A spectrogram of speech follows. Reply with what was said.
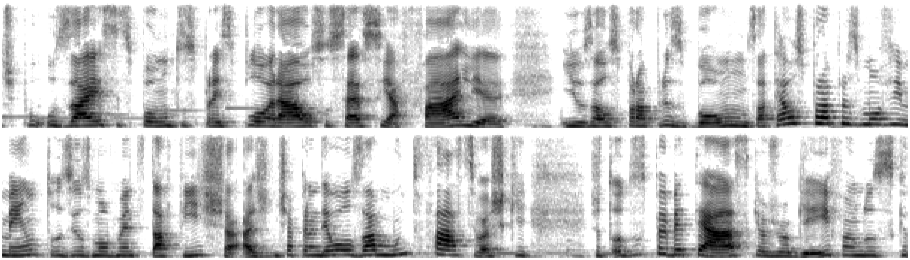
tipo, usar esses pontos pra explorar o sucesso e a falha, e usar os próprios bons, até os próprios movimentos e os movimentos da ficha, a gente aprendeu a usar muito fácil. Acho que de todos os PBTAs que eu joguei, foi um dos que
